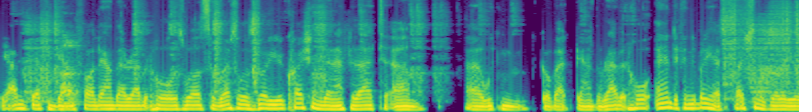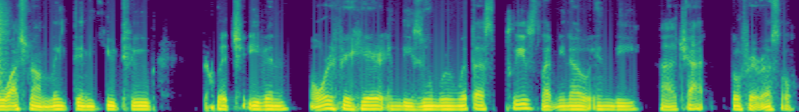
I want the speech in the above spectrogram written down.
yeah i'm definitely going to fall down that rabbit hole as well so russell let's go to your question then after that um, uh, we can go back down the rabbit hole and if anybody has questions whether you're watching on linkedin youtube Twitch, even, or if you're here in the Zoom room with us, please let me know in the uh, chat. Go for it, Russell.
